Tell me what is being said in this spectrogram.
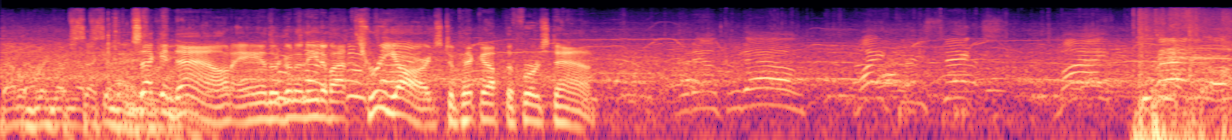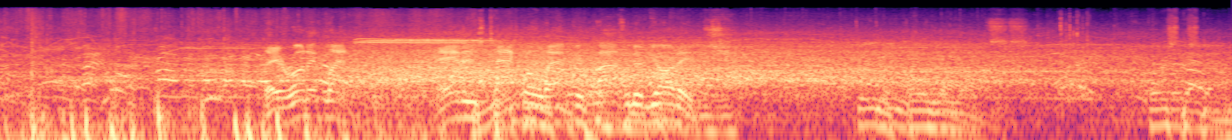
That'll bring up second and Second down, and they're going to need about three yards to pick up the first down. Three down, three down. Mike, 36. Mike, 10. They run it left, and he's tackled after positive yardage. Gain of four yards. First down.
